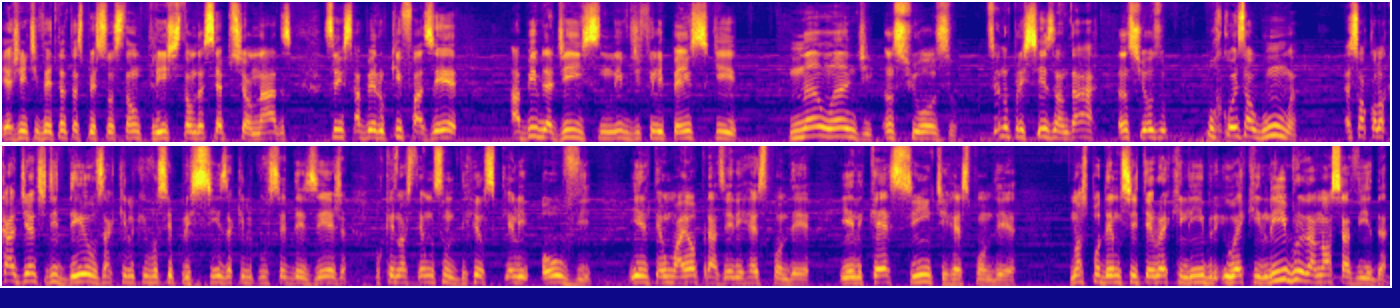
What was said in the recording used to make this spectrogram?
E a gente vê tantas pessoas tão tristes, tão decepcionadas, sem saber o que fazer. A Bíblia diz no livro de Filipenses que não ande ansioso. Você não precisa andar ansioso por coisa alguma. É só colocar diante de Deus aquilo que você precisa, aquilo que você deseja, porque nós temos um Deus que Ele ouve e Ele tem o maior prazer em responder e Ele quer sim te responder. Nós podemos ter o equilíbrio e o equilíbrio da nossa vida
